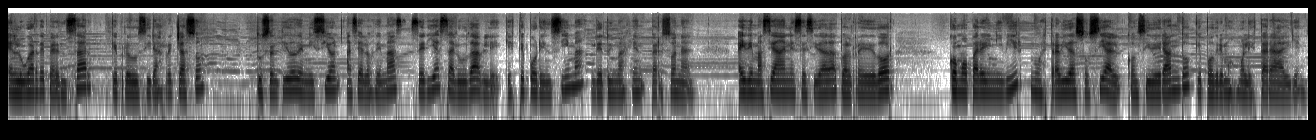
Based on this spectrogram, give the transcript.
en lugar de pensar que producirás rechazo? Tu sentido de misión hacia los demás sería saludable que esté por encima de tu imagen personal. Hay demasiada necesidad a tu alrededor como para inhibir nuestra vida social considerando que podremos molestar a alguien.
